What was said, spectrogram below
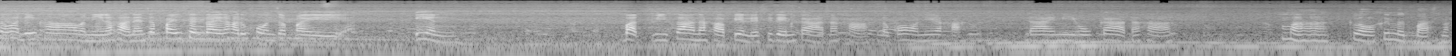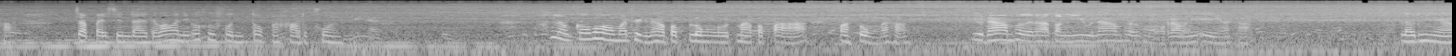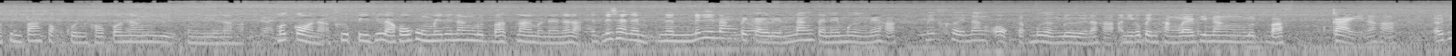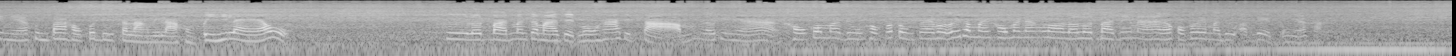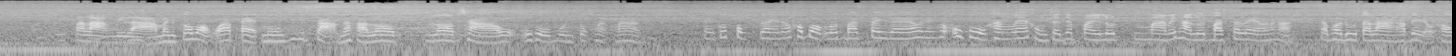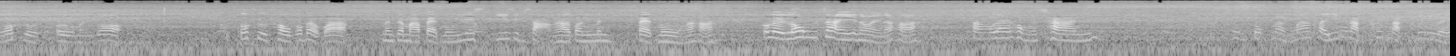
สวัสดีค่ะ วันนี้นะคะ แนนจะไปเซนไดนะคะ ทุกคนจะไปเปลี่ยนบัตรวีซ่านะคะ เปลี่ยนเรสซิเดนต์การ์ดนะคะ แล้วก็นี่แหละค่ะได้มีโอกาสนะคะ มารอขึ้นรถบัสนะคะ จะไปเซนไดแต่ว่าวันนี้ก็คือฝนตกนะคะ ทุกคนแล้วก็พอมาถึงนะคะปรับลงรถมาปะป๊ามาส่งนะคะ อยู่หน้าอำเภอนะคะ ตอนนี้อยู่หน้าอำเภอของเรานี่เองนะคะ แล้วทีเนี้ยคุณป้าสองคนเขาก็นั่งอยู่ตรงนี้นะคะ เมื่อก่อนอะ่ะ คือปีที่แล้วเขาคงไม่ได้นั่งรถบัสนานเหมือนแนนนั่นแหละไม่ใช่ในแนนไม่ได้นั่งไปไกลเลยนั่งแต่ในเมืองเนี่ยค่ะ ไม่เคยนั่งออกจากเมืองเลยนะคะ อันนี้ก็เป็นครั้งแรกที่นั่งรถบัสไก่นะคะ แล้วทีเนี้ยคุณป้าเขาก็ดูตารางเวลาของปีที่แล้ว คือรถบัสมันจะมาเจ็ดโมงห้าสิบสามแล้วทีเนี้ยเขาก็มาดูเขาก็ตกใจว่าเอ้ยทำไมเขามานั่งรอแล้วรถบัสไม่มา แล้วเขาก็เลยมาดูอัปเดตตรงเนี้ยค่ะ ตารางเวลา มันก็บอกว่า8โมง23นะคะ รอบรอบเช้า โอ้โหฝนตกหนักมากเนนก็ตกใจเนาะเขาบอกรถบัสไปแล้วเนนก็โอ้โหครั้งแรกของฉันจะไปรถมาไม่ทันรถบัสซะแล้วนะคะ แต่พอดูตารางอัปเดตของเขาก็คือเออมันก็ ก็คือเขาก็แบบว่ามันจะมา8โมง23นะคะ ตอนนี้มัน8โมงนะคะ ก็เลยโล่งใจหน่อยนะคะ ครั้งแรกของฉันฝนตกหนักมากค่ะยิ่งหนักขึ้นหนักขึ้นเลย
